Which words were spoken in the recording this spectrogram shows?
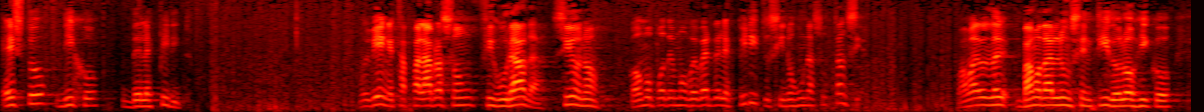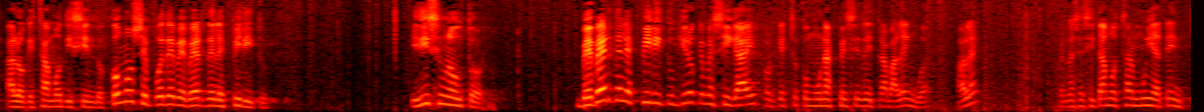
esto dijo del Espíritu. Muy bien, estas palabras son figuradas, ¿sí o no? ¿Cómo podemos beber del Espíritu si no es una sustancia? Vamos a, darle, vamos a darle un sentido lógico a lo que estamos diciendo. ¿Cómo se puede beber del Espíritu? Y dice un autor, Beber del Espíritu, quiero que me sigáis, porque esto es como una especie de trabalengua, ¿vale? Pero necesitamos estar muy atentos.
